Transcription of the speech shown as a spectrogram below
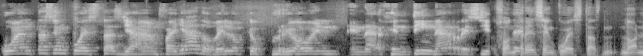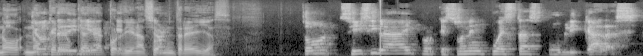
¿Cuántas encuestas ya han fallado? Ve lo que ocurrió en, en Argentina recién. Son tres encuestas. No, no, no creo que haya coordinación entre ellas. Son, sí, sí la hay porque son encuestas publicadas.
